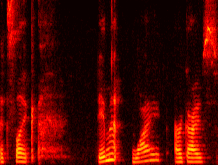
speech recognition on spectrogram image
It's like, damn it, why are guys,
